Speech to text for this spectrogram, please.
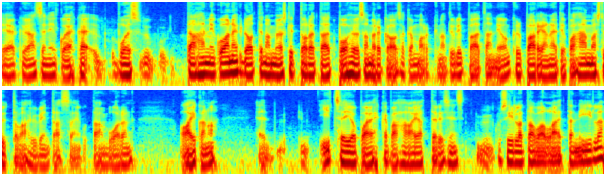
Ja kyllähän se niinku ehkä voisi tähän niinku anekdoottina myöskin todeta, että Pohjois-Amerikan osakemarkkinat ylipäätään niin on kyllä pärjänneet jopa hämmästyttävän hyvin tässä niinku tämän vuoden aikana. Et itse jopa ehkä vähän ajattelisin niinku sillä tavalla, että niillä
